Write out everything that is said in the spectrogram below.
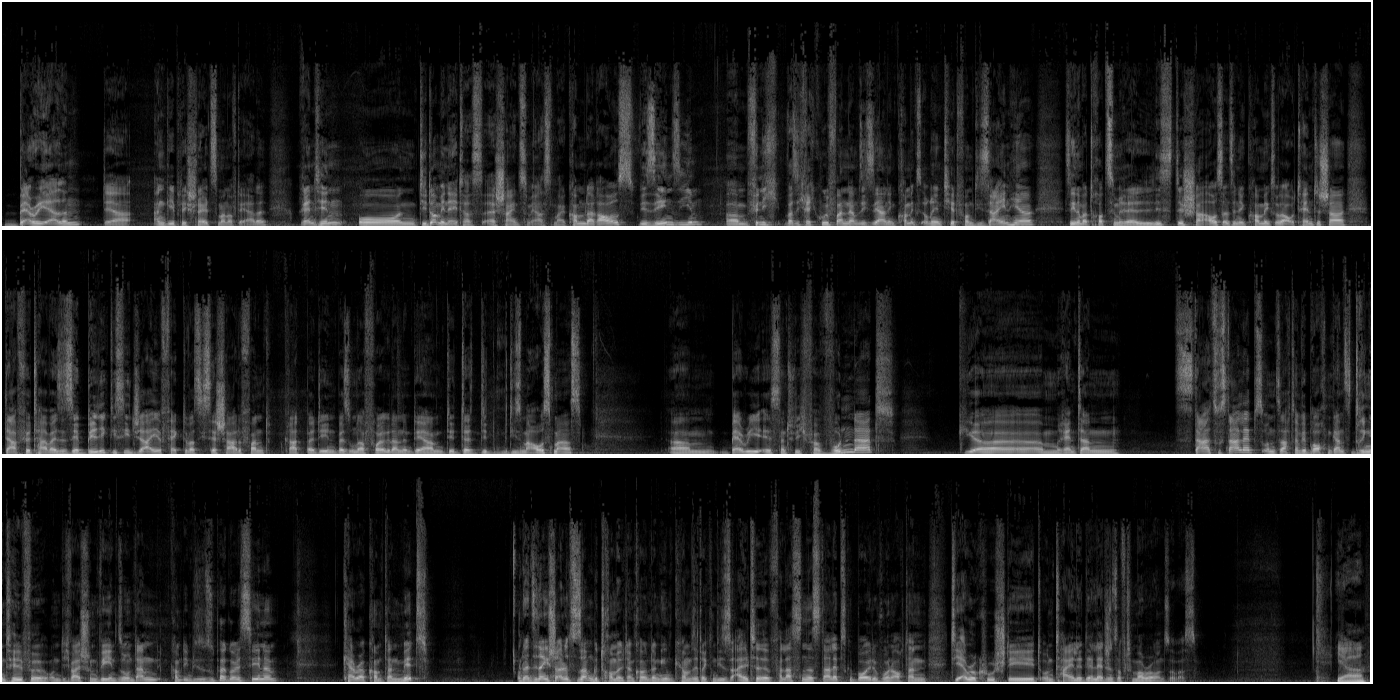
Barry Allen, der angeblich schnellste Mann auf der Erde, rennt hin und die Dominators erscheinen zum ersten Mal, kommen da raus. Wir sehen sie. Ähm, Finde ich, was ich recht cool fand, haben sich sehr an den Comics orientiert vom Design her, sehen aber trotzdem realistischer aus als in den Comics oder authentischer. Dafür teilweise sehr billig die CGI-Effekte, was ich sehr schade fand, gerade bei denen, bei so einer Folge dann, in der, der, der mit diesem Ausmaß. Ähm, Barry ist natürlich verwundert, äh, rennt dann Star, zu Star Labs und sagt dann, wir brauchen ganz dringend Hilfe und ich weiß schon wen. So, und dann kommt eben diese Supergirl-Szene. Kara kommt dann mit. Und dann sind eigentlich schon alle zusammengetrommelt. Dann kommen, dann kommen sie direkt in dieses alte, verlassene Star Labs Gebäude, wo dann auch dann die Arrow Crew steht und Teile der Legends of Tomorrow und sowas. Ja,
